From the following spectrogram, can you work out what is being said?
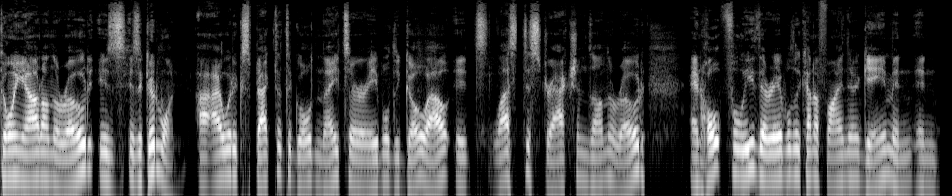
going out on the road is is a good one. I, would expect that the Golden Knights are able to go out. It's less distractions on the road, and hopefully they're able to kind of find their game and, and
